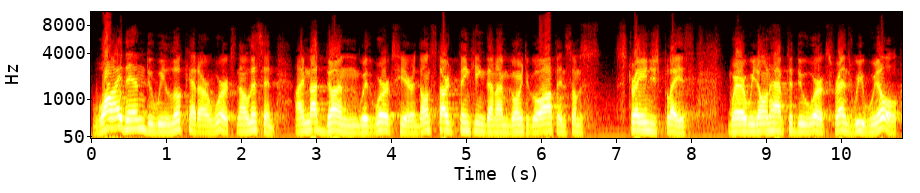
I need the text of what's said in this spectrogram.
Why then do we look at our works? Now listen, I'm not done with works here, and don't start thinking that I'm going to go off in some strange place where we don't have to do works. Friends, we will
